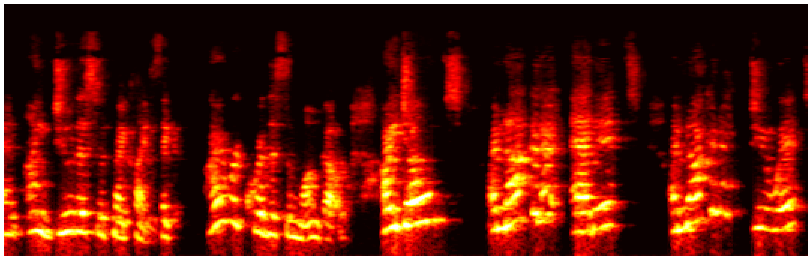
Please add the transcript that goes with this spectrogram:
and I do this with my clients. Like, I record this in one go. I don't, I'm not to edit. I'm not to do it.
